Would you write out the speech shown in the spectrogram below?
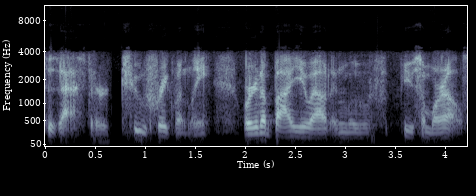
disaster too frequently, we're going to buy you out and move you somewhere else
